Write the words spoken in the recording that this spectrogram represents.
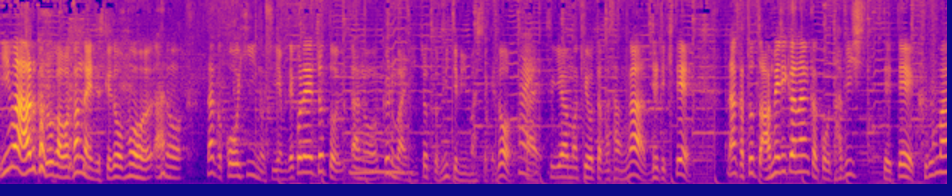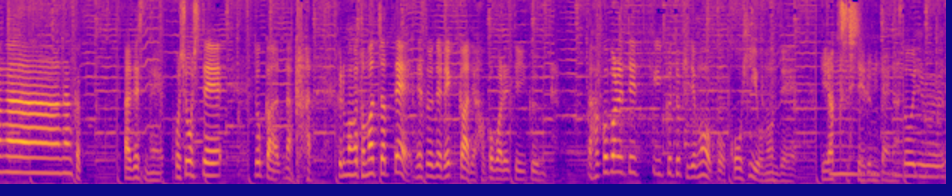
今あるかどうかわかんないんですけどもうあのなんかコーヒーの CM でこれちょっとあの来る前にちょっと見てみましたけど、はい、はい、杉山清隆さんが出てきてなんかちょっとアメリカなんかこう旅してて車がなんかあれですね故障してどっかなんか 車が止まっちゃってでそれでレッカーで運ばれていくみたいな。運ばれていく時でもこうコーヒーを飲んでリラックスしているみたいなそういう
